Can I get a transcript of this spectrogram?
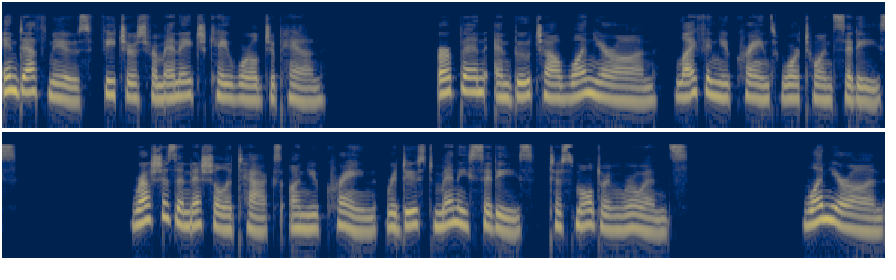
In Death News features from NHK World Japan. Irpin and Bucha one year on, life in Ukraine's war-torn cities. Russia's initial attacks on Ukraine reduced many cities to smoldering ruins. One year on,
